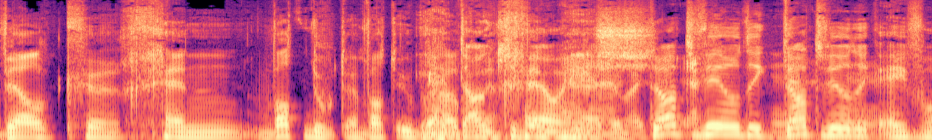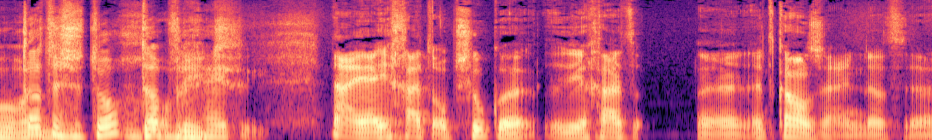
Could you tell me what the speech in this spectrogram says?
welke gen wat doet. En wat Ja, überhaupt een dankjewel Herbert. is. Dat wilde ik, dat Ja, wilde ik ja. even horen. Dat is het toch? Dat Of niet? begreep ik. Nou ja, je gaat opzoeken. Je gaat, eh, het kan zijn dat, eh,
